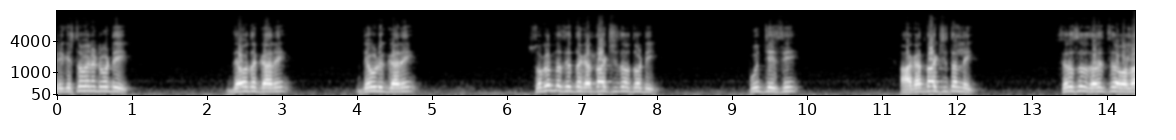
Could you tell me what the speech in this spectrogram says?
మీకు ఇష్టమైనటువంటి దేవతకు కానీ దేవుడికి కానీ సుగంధ సిద్ధ గంధాక్షితలతోటి పూజ చేసి ఆ గంధాక్షితల్ని శిరస్సును ధరించడం వల్ల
